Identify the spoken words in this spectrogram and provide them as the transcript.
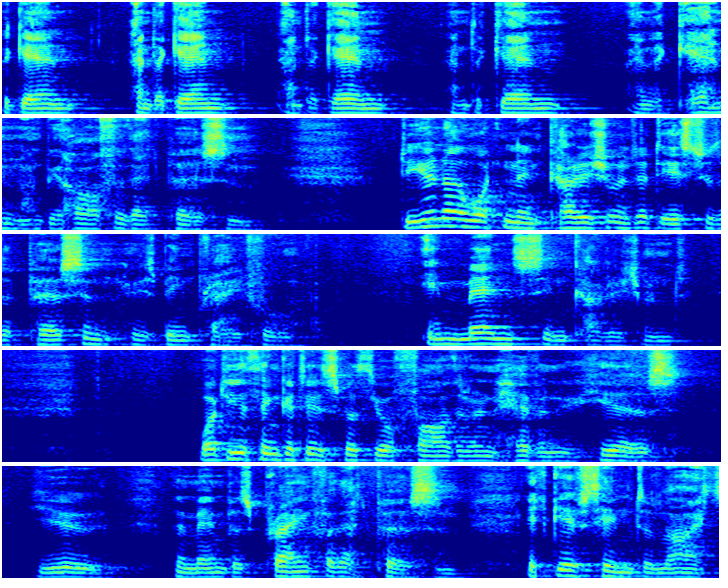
again and again and again and again and again on behalf of that person. Do you know what an encouragement it is to the person who's being prayed for? Immense encouragement. What do you think it is with your Father in heaven who hears you, the members, praying for that person? It gives him delight.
